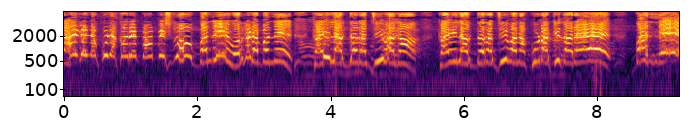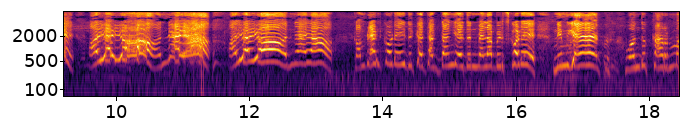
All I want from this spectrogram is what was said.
ನಾಯಿಗಳನ್ನ ಕೂಡಕವ್ರೆ ಪಾಪಿಸ್ಟ್ರು ಬನ್ನಿ ಹೊರಗಡೆ ಬನ್ನಿ ಕೈಲಾಗ್ದರ ಜೀವನ ಕೈಲಾಗ್ದರ ಜೀವನ ಕೂಡಾಕಿದ್ದಾರೆ ಬನ್ನಿ ಅಯ್ಯಯ್ಯೋ ಅನ್ಯಾಯ ಅಯ್ಯಯ್ಯೋ ಅನ್ಯಾಯ ಕಂಪ್ಲೇಂಟ್ ಕೊಡಿ ಇದಕ್ಕೆ ತಗ್ದಂಗೆ ಇದನ್ನೆಲ್ಲ ಬಿಡಿಸ್ಕೊಡಿ ನಿಮ್ಗೆ ಒಂದು ಕರ್ಮ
